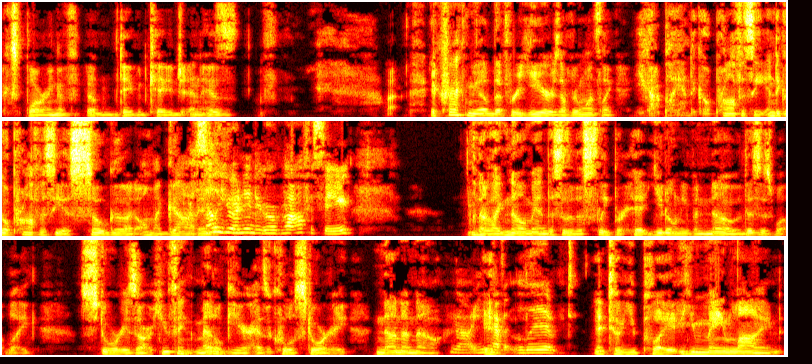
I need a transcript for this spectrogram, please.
exploring of, of David Cage and his. It cracked me up that for years everyone's like, "You gotta play Indigo Prophecy. Indigo Prophecy is so good. Oh my god!" Sell Indi-" you an Indigo Prophecy. And they're like, "No, man, this is the sleeper hit. You don't even know. This is what like stories are. You think Metal Gear has a cool story? No, no, no. No, you It- haven't lived. until you play you mainlined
